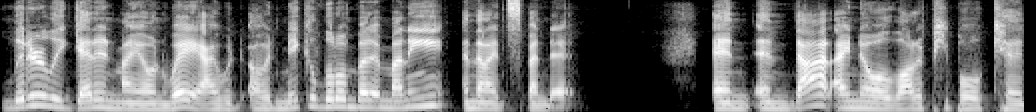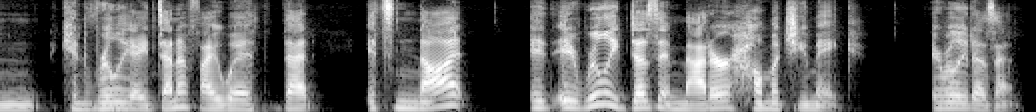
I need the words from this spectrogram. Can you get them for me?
literally get in my own way. I would I would make a little bit of money and then I'd spend it. And and that I know a lot of people can can really identify with that it's not it, it really doesn't matter how much you make. It really doesn't.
